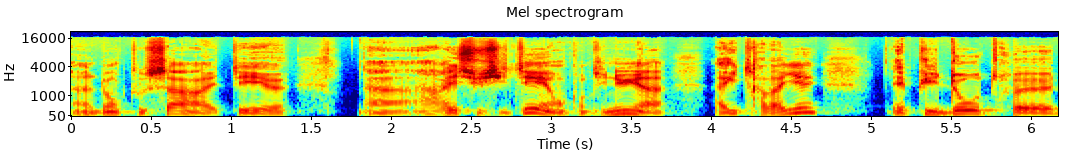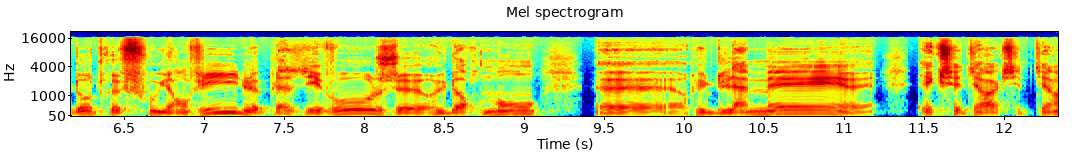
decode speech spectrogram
Hein. donc tout ça a été à, ressusciter et on continue à, à y travailler. Et puis d'autres d'autres fouilles en ville, place des Vosges, rue d'Ormont, euh, rue de la Mai, etc., etc.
